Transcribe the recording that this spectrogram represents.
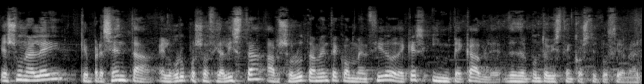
Es una ley que presenta el Grupo Socialista absolutamente convencido de que es impecable desde el punto de vista inconstitucional.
